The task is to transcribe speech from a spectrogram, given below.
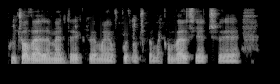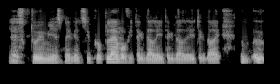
kluczowe elementy, które mają wpływ na przykład na konwersję, czy e, z którymi jest najwięcej problemów i tak dalej, i tak dalej, i tak dalej. No, e,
